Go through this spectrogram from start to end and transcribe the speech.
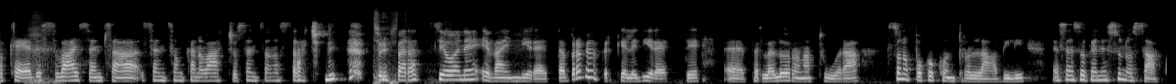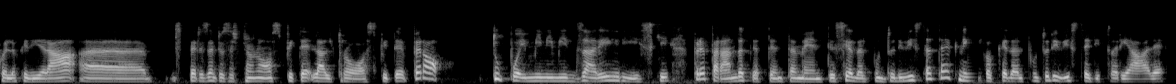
ok, adesso vai senza, senza un canovaccio, senza uno straccio di certo. preparazione e vai in diretta, proprio perché le dirette eh, per la loro natura sono poco controllabili, nel senso che nessuno sa quello che dirà, eh, per esempio se c'è un ospite, l'altro ospite, però tu puoi minimizzare i rischi preparandoti attentamente sia dal punto di vista tecnico che dal punto di vista editoriale.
